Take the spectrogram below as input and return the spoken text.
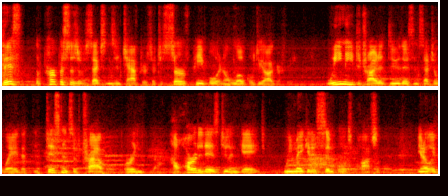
this the purposes of sections and chapters are to serve people in a local geography. We need to try to do this in such a way that the distance of travel or how hard it is to engage, we make it as simple as possible. You know, if,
